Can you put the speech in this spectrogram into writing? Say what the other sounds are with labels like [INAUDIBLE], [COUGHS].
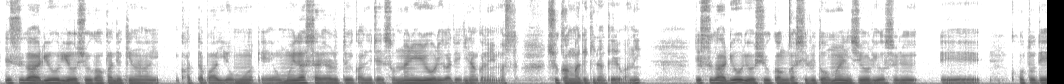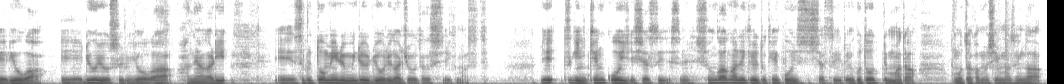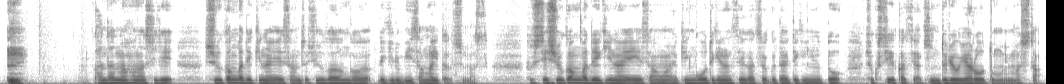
ですが、料理を習慣化できないかった場合思,、えー、思い出したらやるという感じで、そんなに料理ができなくなります。習慣ができなければね。ですが、料理を習慣化してると、毎日料理をする、えー、ことで、量が、えー、料理をする量が跳ね上がり、えすると、みるみる料理が上達していきます。で、次に健康維持しやすいですね。習慣ができると健康維持しやすいということってまだ思ったかもしれませんが、簡単な話で習慣ができない A さんと習慣ができる B さんがいたとします。そして習慣ができない A さんは健康的な生活を具体的に言うと食生活や筋トレをやろうと思いました。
